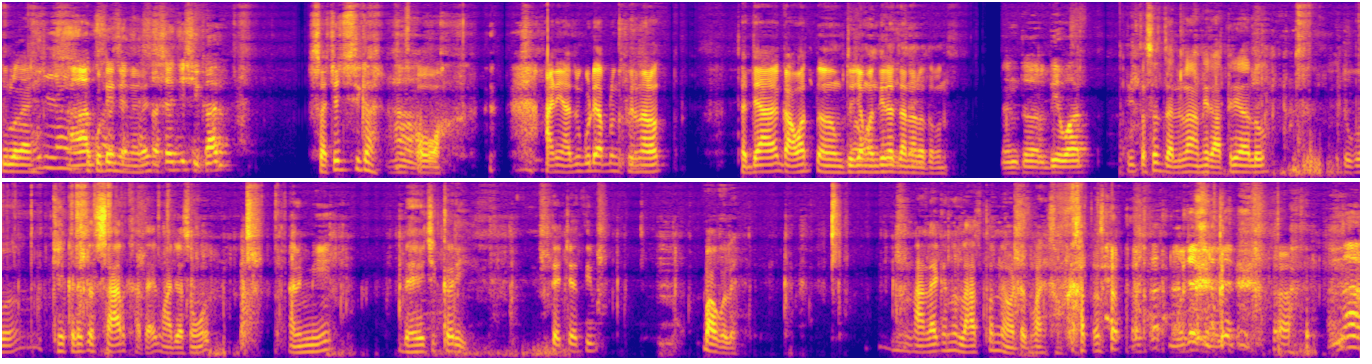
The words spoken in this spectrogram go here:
तुला काय? कुठे नेणार आहे सशाची शिकार. सचिन शिकार? हा. ओ. आणि अजून कुठे आपण फिरणार आहोत? सध्या गावात अं, तुझ्या मंदिरात जाणार आहोत आपण. नंतर देवात. ते तसंच झालेलं आम्ही रात्री आलो. ते दोघं खेकड्याचं सार खात आहेत माझ्यासमोर. आणि मी दह्याची करी त्याच्यात ती बागवलंय. नालायकांना लाज पण नाही वाटत माझ्यासमोर खातात मजा येते, मजा येते. अण्णा.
